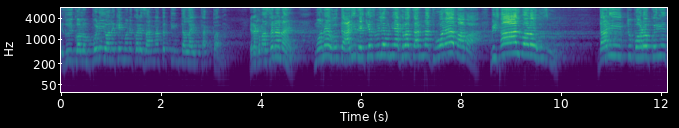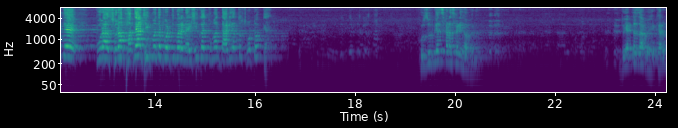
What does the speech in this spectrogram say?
এই দুই কলম পড়েই অনেকেই মনে করে জান্নাতের তিন তালায় থাকবা না এরকম আছে না নাই? মনে দাড়ি রেখে বলে উনি একেবারে জান্নাতি। ওরে বাবা, বিশাল বড় হুজুর। দাড়ি একটু বড় করিয়েতে পুরা সুরা ফাতেহা ঠিক মতো পড়তে পারে না। এই শিখায় তোমার দাড়ি এত ছোট কেন? হুজুরকে ছাড়াছাড়ি হবে না। দুই একটা যাবে, কারণ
